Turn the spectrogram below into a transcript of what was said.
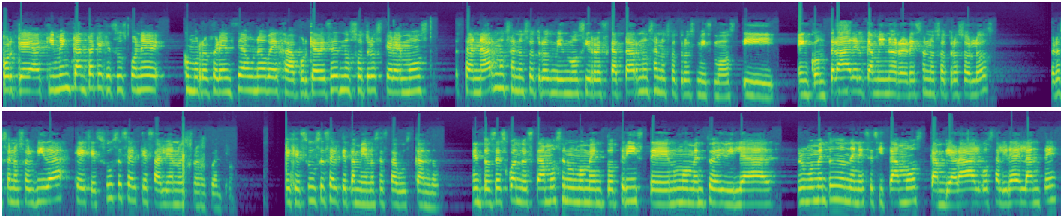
porque aquí me encanta que Jesús pone como referencia a una oveja, porque a veces nosotros queremos sanarnos a nosotros mismos y rescatarnos a nosotros mismos y encontrar el camino de regreso nosotros solos, pero se nos olvida que Jesús es el que sale a nuestro encuentro que Jesús es el que también nos está buscando. Entonces, cuando estamos en un momento triste, en un momento de debilidad, en un momento en donde necesitamos cambiar algo, salir adelante,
